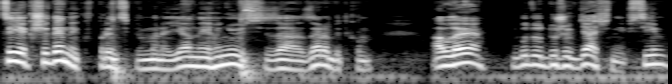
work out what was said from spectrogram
Це як щоденник, в принципі, в мене. Я не гонюсь за заробітком. Але буду дуже вдячний всім,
